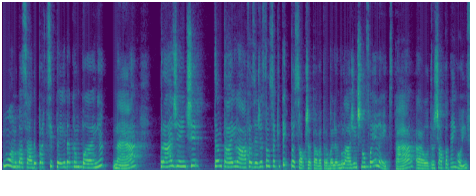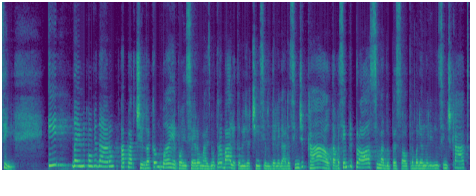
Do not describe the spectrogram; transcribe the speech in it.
no ano passado, eu participei da campanha, né, pra gente tentar ir lá fazer a gestão. Só que tem pessoal que já estava trabalhando lá, a gente não foi eleito, tá? A outra chapa ganhou, enfim. E daí me convidaram a partir da campanha, conheceram mais meu trabalho. Eu também já tinha sido delegada sindical, estava sempre próxima do pessoal trabalhando ali no sindicato.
